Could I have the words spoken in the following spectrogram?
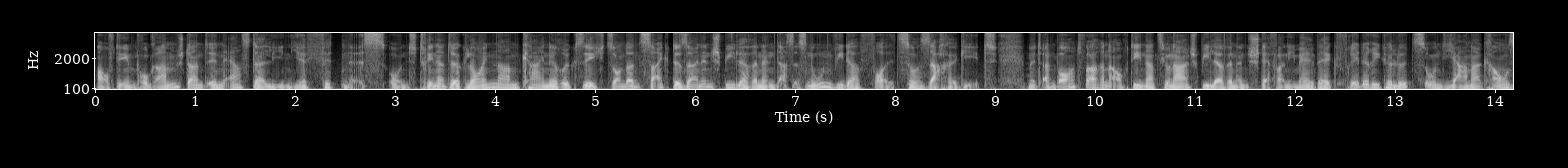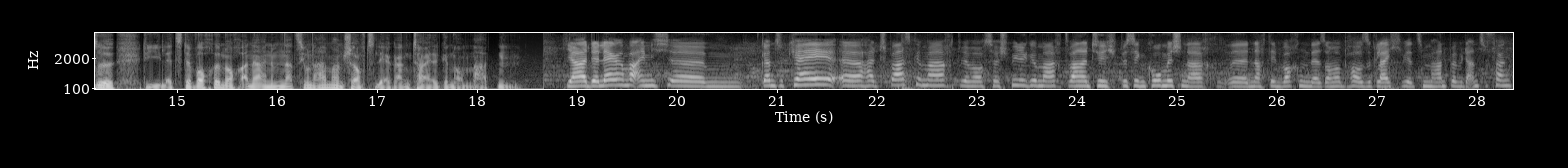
Auf dem Programm stand in erster Linie Fitness und Trainer Dirk Leun nahm keine Rücksicht, sondern zeigte seinen Spielerinnen, dass es nun wieder voll zur Sache geht. Mit an Bord waren auch die Nationalspielerinnen Stefanie Melbeck, Frederike Lütz und Jana Krause, die letzte Woche noch an einem Nationalmannschaftslehrgang teilgenommen hatten. Ja, der Lehrgang war eigentlich ähm, ganz okay, äh, hat Spaß gemacht. Wir haben auch zwei Spiele gemacht. War natürlich ein bisschen komisch, nach, äh, nach den Wochen der Sommerpause gleich wieder zum Handball wieder anzufangen.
